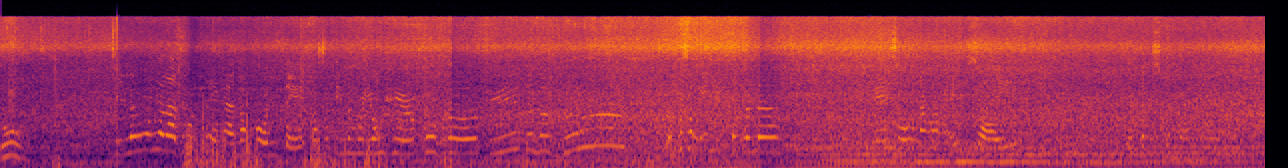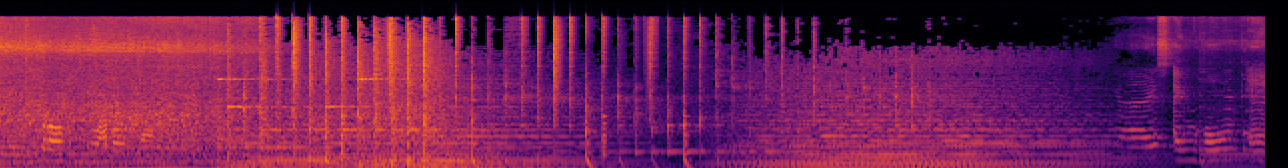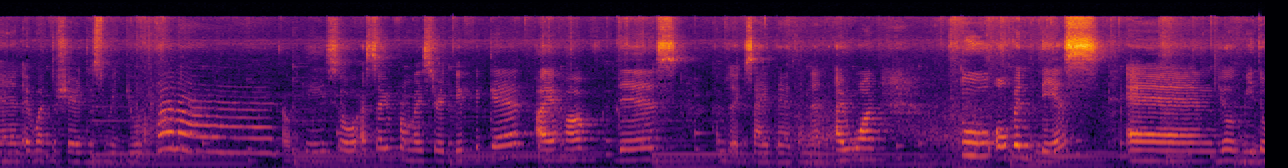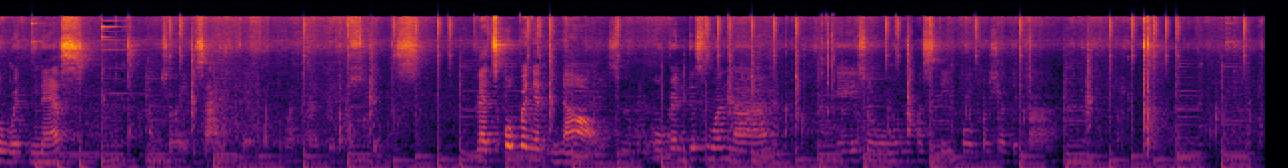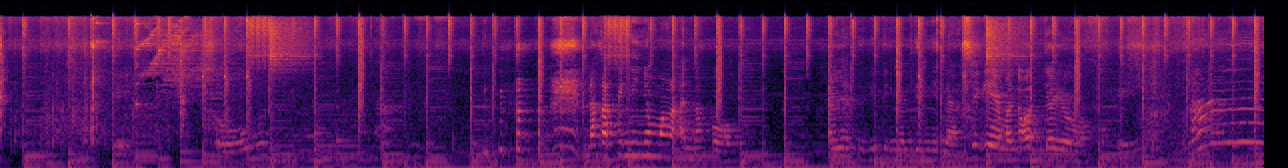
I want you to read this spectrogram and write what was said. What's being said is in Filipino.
Oh! Kailangan muna natin magpahinga ng konti. Kasi tingnan mo yung hair ko, grabe, talaga. To share this with you. Ta-da! Okay, so aside from my certificate, I have this. I'm so excited and I want to open this and you'll be the witness. I'm so excited. What are those? Let's open it now. So, open this one na. Okay, so naka-staple pa siya, di ba? nakatingin yung mga anak ko. Ayan, tinitingnan din nila. Sige, manood kayo. Okay. Ay!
